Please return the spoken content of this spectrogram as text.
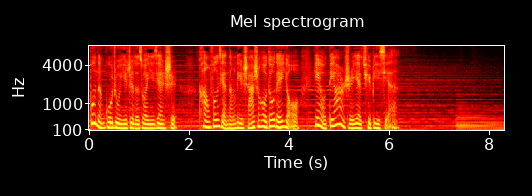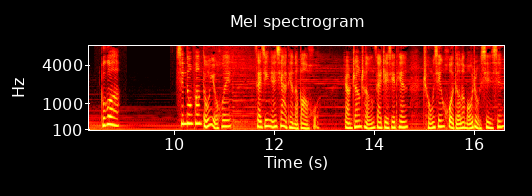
不能孤注一掷地做一件事，抗风险能力啥时候都得有，要有第二职业去避险。不过。新东方董宇辉，在今年夏天的爆火，让张成在这些天重新获得了某种信心。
